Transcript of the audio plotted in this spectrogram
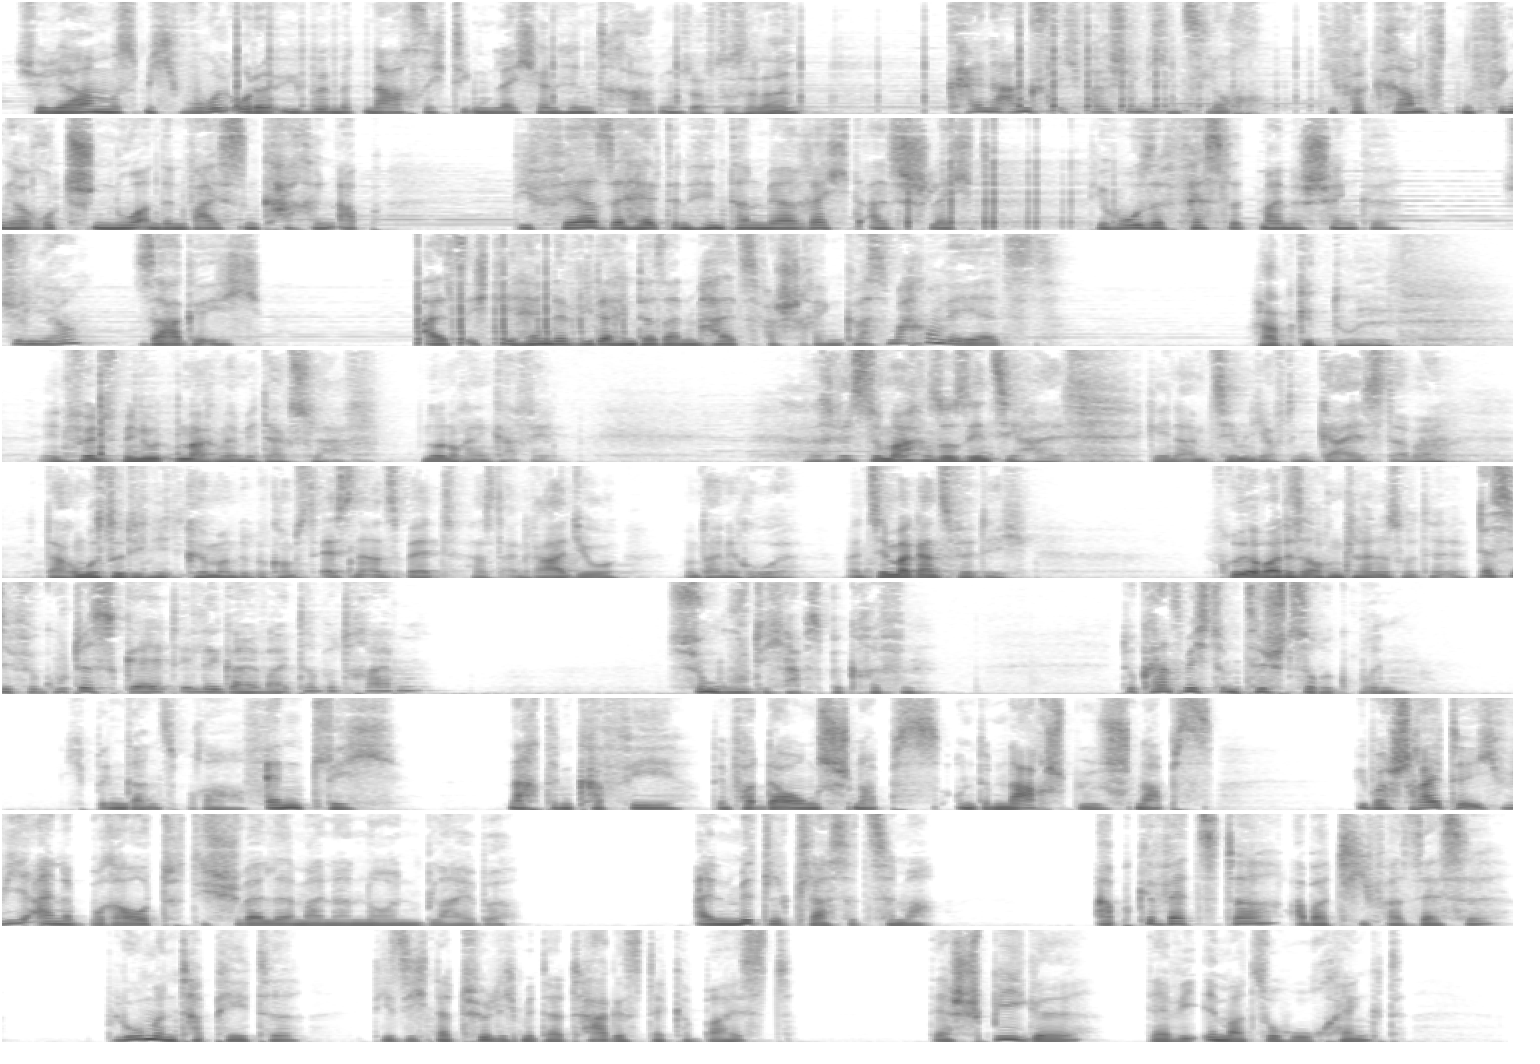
Julien muss mich wohl oder übel mit nachsichtigem Lächeln hintragen. Schaffst du es allein? Keine Angst, ich fall schon nicht ins Loch. Die verkrampften Finger rutschen nur an den weißen Kacheln ab. Die Ferse hält den Hintern mehr recht als schlecht. Die Hose fesselt meine Schenkel. Julien, sage ich, als ich die Hände wieder hinter seinem Hals verschränke. Was machen wir jetzt? Hab Geduld. In fünf Minuten machen wir Mittagsschlaf. Nur noch einen Kaffee. Was willst du machen? So sind sie halt. Gehen einem ziemlich auf den Geist, aber darum musst du dich nicht kümmern. Du bekommst Essen ans Bett, hast ein Radio und deine Ruhe. Ein Zimmer ganz für dich. Früher war das auch ein kleines Hotel. Dass sie für gutes Geld illegal weiter betreiben? Schon gut, ich hab's begriffen. Du kannst mich zum Tisch zurückbringen. Ich bin ganz brav. Endlich, nach dem Kaffee, dem Verdauungsschnaps und dem Nachspülschnaps, überschreite ich wie eine Braut die Schwelle meiner neuen Bleibe. Ein Mittelklassezimmer. Abgewetzter, aber tiefer Sessel, Blumentapete, die sich natürlich mit der Tagesdecke beißt, der Spiegel, der wie immer zu hoch hängt,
